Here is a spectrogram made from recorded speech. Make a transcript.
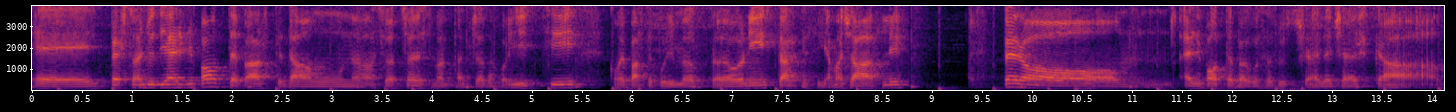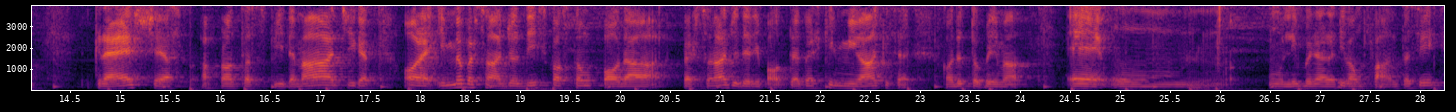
E il personaggio di Harry Potter parte da una situazione svantaggiata con gli zii, come parte pure il protagonista che si chiama Charlie. Però Harry Potter poi cosa succede? Cerca, cresce, affronta sfide magiche. Ora, il mio personaggio discosta un po' da personaggio di Harry Potter perché il mio, anche se, come ho detto prima, è un, un libro di narrativa, un fantasy,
